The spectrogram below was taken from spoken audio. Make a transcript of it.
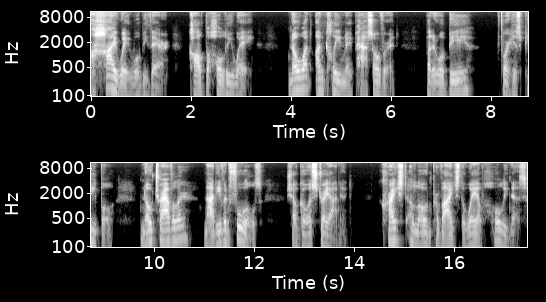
a highway will be there called the Holy Way. No one unclean may pass over it, but it will be for his people. No traveler, not even fools, shall go astray on it. Christ alone provides the way of holiness.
